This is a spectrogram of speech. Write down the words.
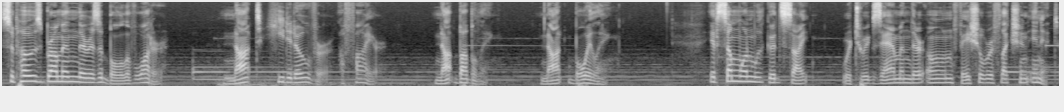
Suppose, Brahman, there is a bowl of water, not heated over a fire, not bubbling, not boiling. If someone with good sight were to examine their own facial reflection in it,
